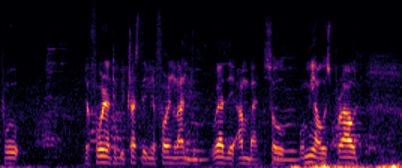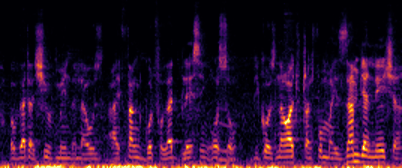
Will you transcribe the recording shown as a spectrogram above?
for a foreigner to be trusted in a foreign land to mm. wear the armband. So mm. for me, I was proud of that achievement, and I was I thank God for that blessing also mm. because now I had to transform my Zambian nature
